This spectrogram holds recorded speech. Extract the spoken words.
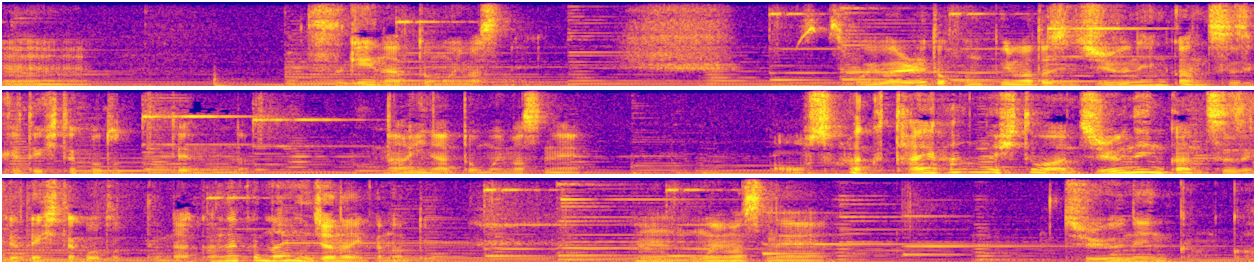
うんすげえなと思いますね。そう言われると本当に私10年間続けてきたことってないなと思いますね。おそらく大半の人は10年間続けてきたことってなかなかないんじゃないかなと、うん、思いますね。10年間か。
